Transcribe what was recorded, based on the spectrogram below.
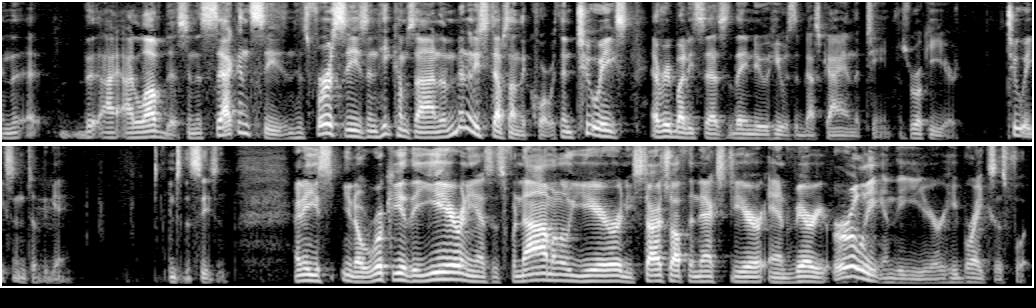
in the, the, I, I love this. In his second season, his first season, he comes on. The minute he steps on the court, within two weeks, everybody says they knew he was the best guy on the team. His rookie year, two weeks into the game, into the season and he's you know rookie of the year and he has this phenomenal year and he starts off the next year and very early in the year he breaks his foot.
